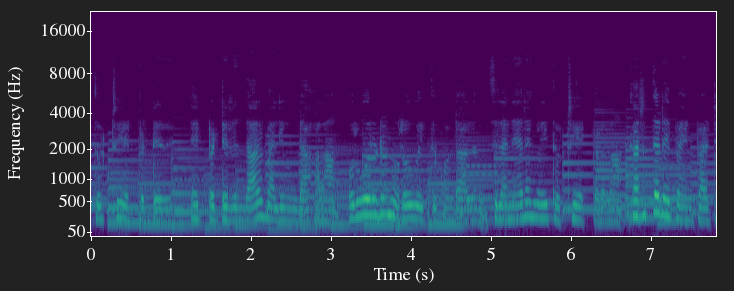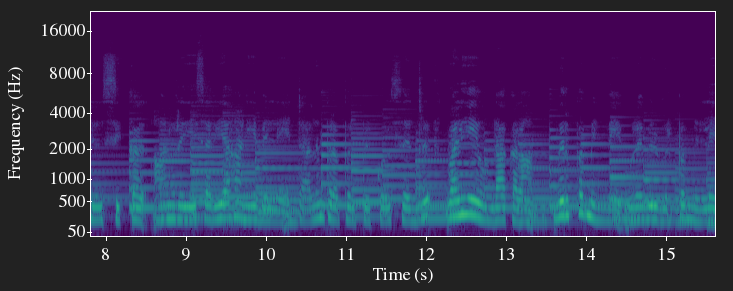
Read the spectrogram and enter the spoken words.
தொற்று ஏற்பட்டிரு ஏற்பட்டிருந்தால் வலி உண்டாகலாம். ஒருவருடன் உறவு வைத்துக் கொண்டாலும் சில நேரங்களில் தொற்று ஏற்படலாம். கருத்தடை பயன்பாட்டில் சிக்கல் ஆணுரையை சரியாக அணியவில்லை என்றாலும் பிறப்புறுப்பிற்குள் சென்று வலியை உண்டாக்கலாம். விருப்பமின்மை உறவில் விருப்பமில்லை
